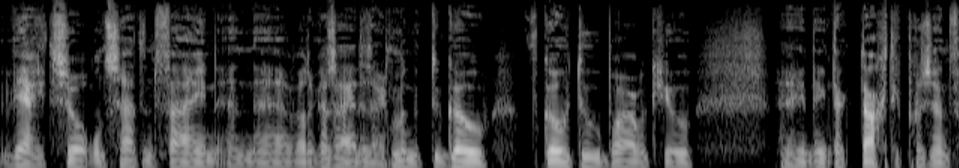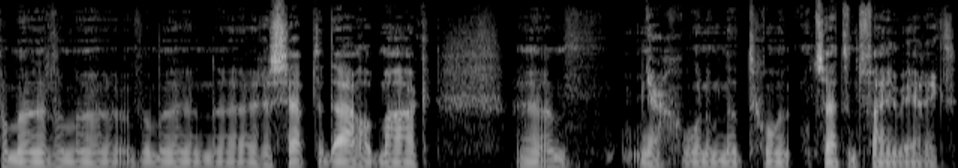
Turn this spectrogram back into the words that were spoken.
werkt zo ontzettend fijn. En uh, wat ik al zei, dat is echt mijn to-go of go-to barbecue. Uh, ik denk dat ik 80% van mijn, van mijn, van mijn recepten daarop maak. Ja, gewoon omdat het gewoon ontzettend fijn werkt.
